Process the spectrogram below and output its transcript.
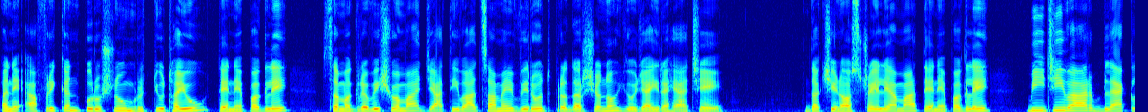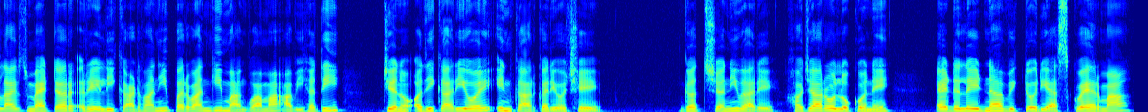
અને આફ્રિકન પુરુષનું મૃત્યુ થયું. તેને પગલે સમગ્ર વિશ્વમાં જાતિવાદ સામે વિરોધ પ્રદર્શનો યોજાઈ રહ્યા છે. દક્ષિણ ઓસ્ટ્રેલિયામાં તેને પગલે બીજી વાર બ્લેક લાઇવ્સ મેટર રેલી કાઢવાની પરવાનગી માંગવામાં આવી હતી, જેનો અધિકારીઓએ ઇનકાર કર્યો છે. ગત શનિવારે હજારો લોકોને એડલેડના વિક્ટોરિયા સ્ક્વેરમાં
